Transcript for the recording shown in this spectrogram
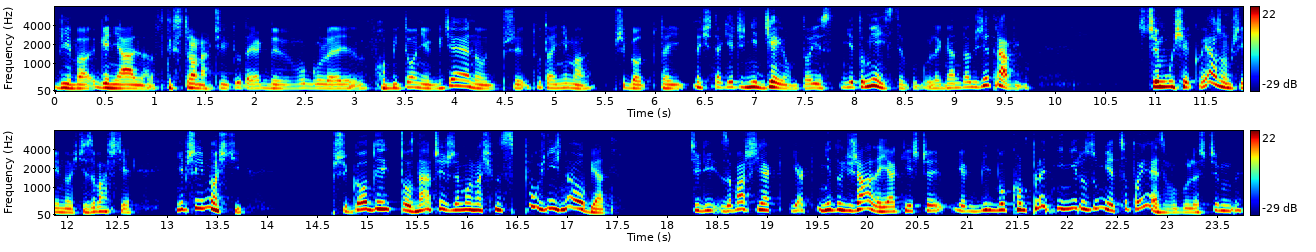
Bilba genialna w tych stronach, czyli tutaj jakby w ogóle w Hobbitonie, gdzie no przy, tutaj nie ma przygód, tutaj, tutaj się takie rzeczy nie dzieją, to jest nie to miejsce w ogóle, Gandalf się trafił. Z czym mu się kojarzą przyjemności? Zobaczcie, nieprzyjemności. Przygody to znaczy, że można się spóźnić na obiad. Czyli zobaczcie, jak, jak niedojrzale, jak jeszcze, jak Bilbo kompletnie nie rozumie, co to jest w ogóle, z czym,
